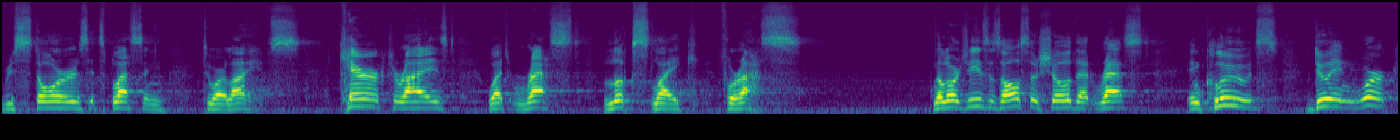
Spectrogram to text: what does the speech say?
restores its blessing to our lives, characterized what rest looks like for us. The Lord Jesus also showed that rest includes doing work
